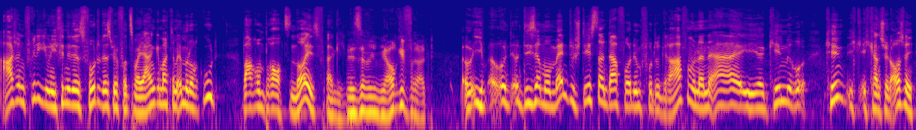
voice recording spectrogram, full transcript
Arsch und Friedrich und ich finde das Foto, das wir vor zwei Jahren gemacht haben, immer noch gut. Warum braucht's ein neues, frage ich mich. Das habe ich mir auch gefragt. Ich, und, und dieser Moment, du stehst dann da vor dem Fotografen und dann, ah, ihr Kinn, Kinn ich, ich kann es schön auswendig,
